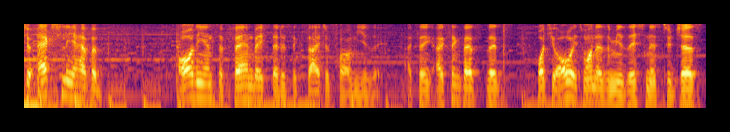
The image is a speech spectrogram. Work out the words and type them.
To actually have a audience a fan base that is excited for music. I think i think that's that's what you always want as a musician is to just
